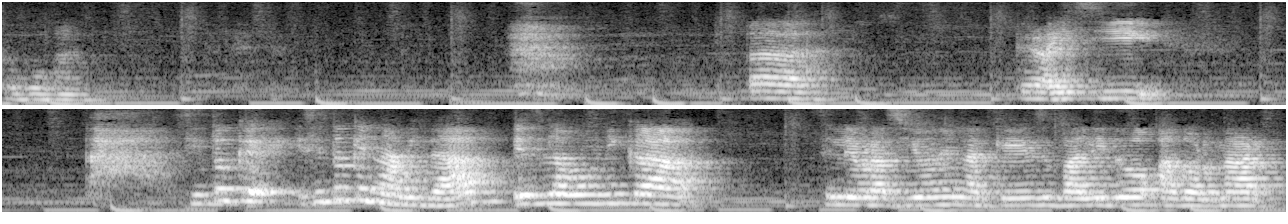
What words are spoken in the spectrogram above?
tobogán. Ah, pero ahí sí... Ah, siento que, siento que Navidad es la única celebración en la que es válido adornar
